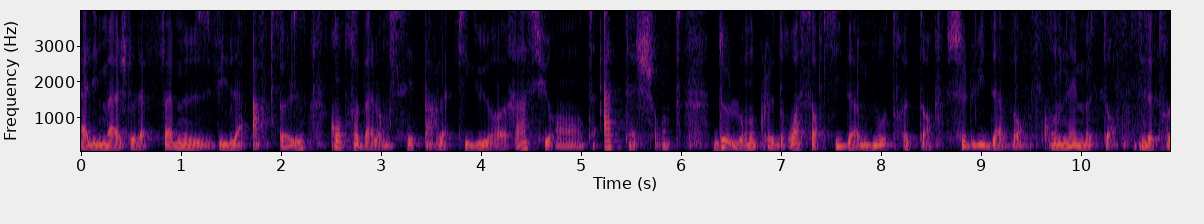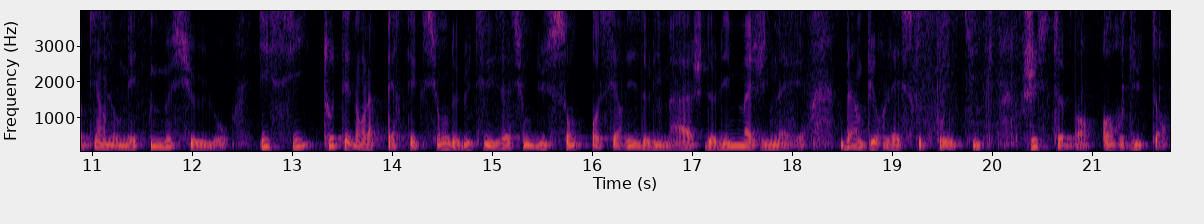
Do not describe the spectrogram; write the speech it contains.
à l'image de la fameuse villa Harple, contrebalancée par la figure rassurante, attachante de l'oncle droit sorti d'un autre temps, celui d'avant qu'on aime tant, notre bien nommé Monsieur Hulot. Ici, tout est dans la perfection de l'utilisation du son au service de l'image, de l'imaginaire, d'un burlesque poétique justement hors du temps,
